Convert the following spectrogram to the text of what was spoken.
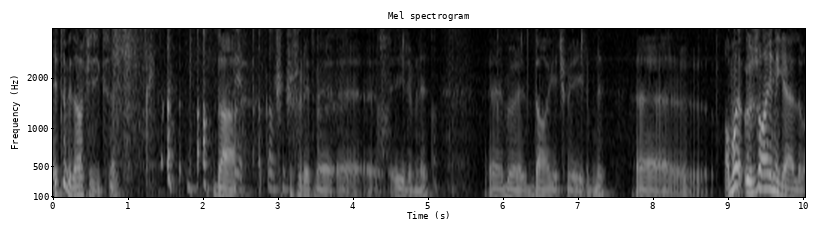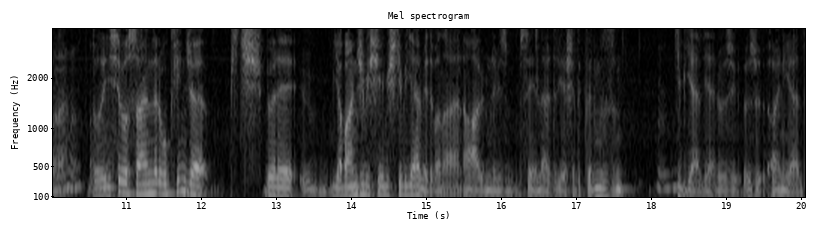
E tabi daha fiziksel. daha küfür etme e, eğilimli. E, böyle dağ geçmeye eğilimli. E, ama özü aynı geldi bana. Dolayısıyla o sahneleri okuyunca hiç böyle yabancı bir şeymiş gibi gelmedi bana. Yani abimle bizim senelerdir yaşadıklarımızın gibi geldi yani özü, özü aynı geldi.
